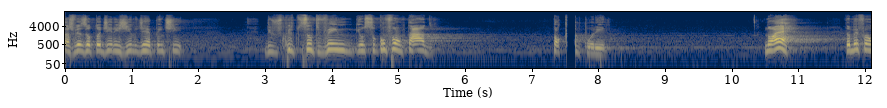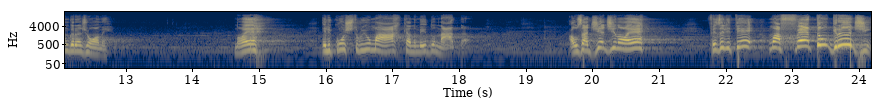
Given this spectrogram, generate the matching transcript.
Muitas vezes eu estou dirigindo, de repente, o Espírito Santo vem e eu sou confrontado, tocado por Ele. Noé também foi um grande homem. Noé, ele construiu uma arca no meio do nada. A ousadia de Noé fez ele ter uma fé tão grande.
